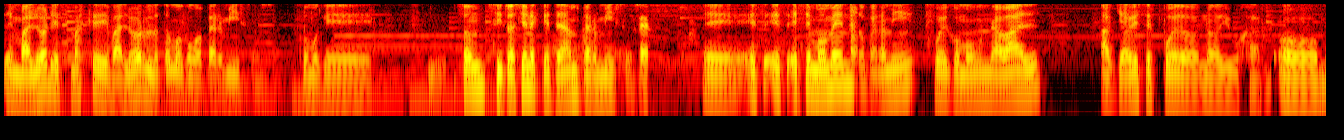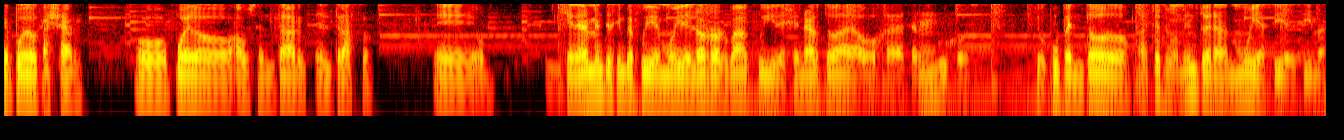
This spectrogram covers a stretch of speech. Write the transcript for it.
en valores, más que de valor, lo tomo como permisos. Como que son situaciones que te dan permisos. Eh, ese momento para mí fue como un aval a que a veces puedo no dibujar, o me puedo callar, o puedo ausentar el trazo. Eh, generalmente siempre fui muy del horror vacui, de llenar toda la hoja, de hacer mm. dibujos que ocupen todo. Hasta ese momento era muy así encima.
